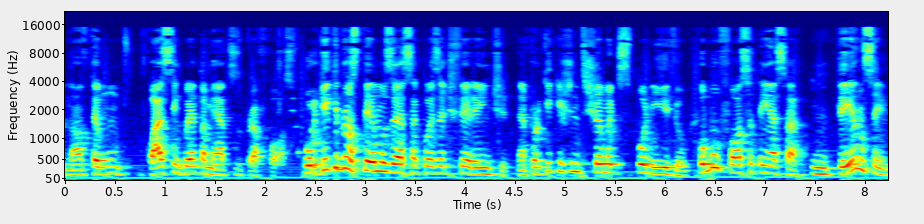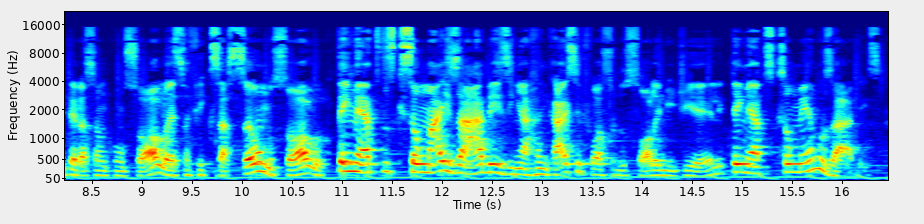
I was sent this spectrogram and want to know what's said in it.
Nós temos quase 50 metros para fósforo. Por que, que nós temos essa coisa diferente? Né? Por que, que a gente chama disponível? Como o fósforo tem essa intensa interação com o solo, essa fixação no solo, tem métodos que são mais hábeis em arrancar esse fósforo do solo e medir ele, tem métodos que são menos hábeis.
